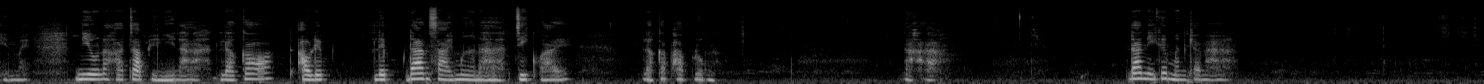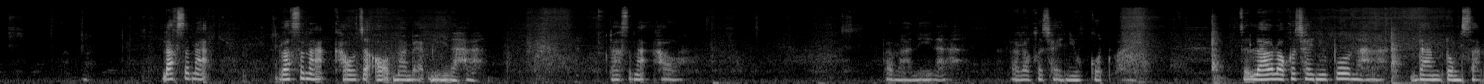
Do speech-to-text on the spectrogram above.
เห็นไหมนิ้วนะคะ จับอย่างนี้นะคะ แล้วก็เอาเล็บเล็บด้านซ้ายมือนะคะ จิกไว้ แล้วก็พับลงนะคะ ด้านนี้ก็เหมือนกันนะคะ ลักษณะลักษณะเขาจะออกมาแบบนี้นะคะ ลักษณะเขา ประมาณนี้นะคะแล้วเราก็ใช้นิ้วกดไว้ เสร็จแล้วเราก็ใช้นิ้วโป้งนะคะดันตรงสัน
